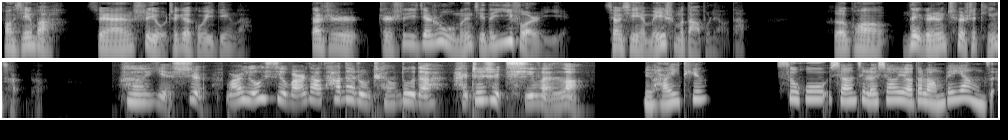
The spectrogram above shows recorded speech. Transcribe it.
放心吧，虽然是有这个规定的，但是只是一件入门级的衣服而已。相信也没什么大不了的，何况那个人确实挺惨的。哼，也是，玩游戏玩到他那种程度的，还真是奇闻了。女孩一听，似乎想起了逍遥的狼狈样子，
